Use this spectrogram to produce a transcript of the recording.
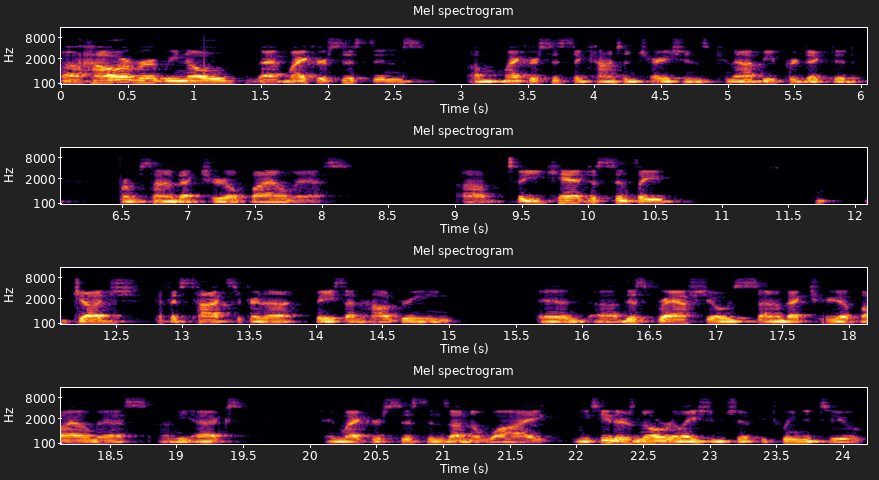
Uh, however, we know that microcystins, um, microcystin concentrations cannot be predicted from cyanobacterial biomass. Um, so you can't just simply judge if it's toxic or not based on how green. And uh, this graph shows cyanobacteria biomass on the X and microcystins on the Y. And you see there's no relationship between the two.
